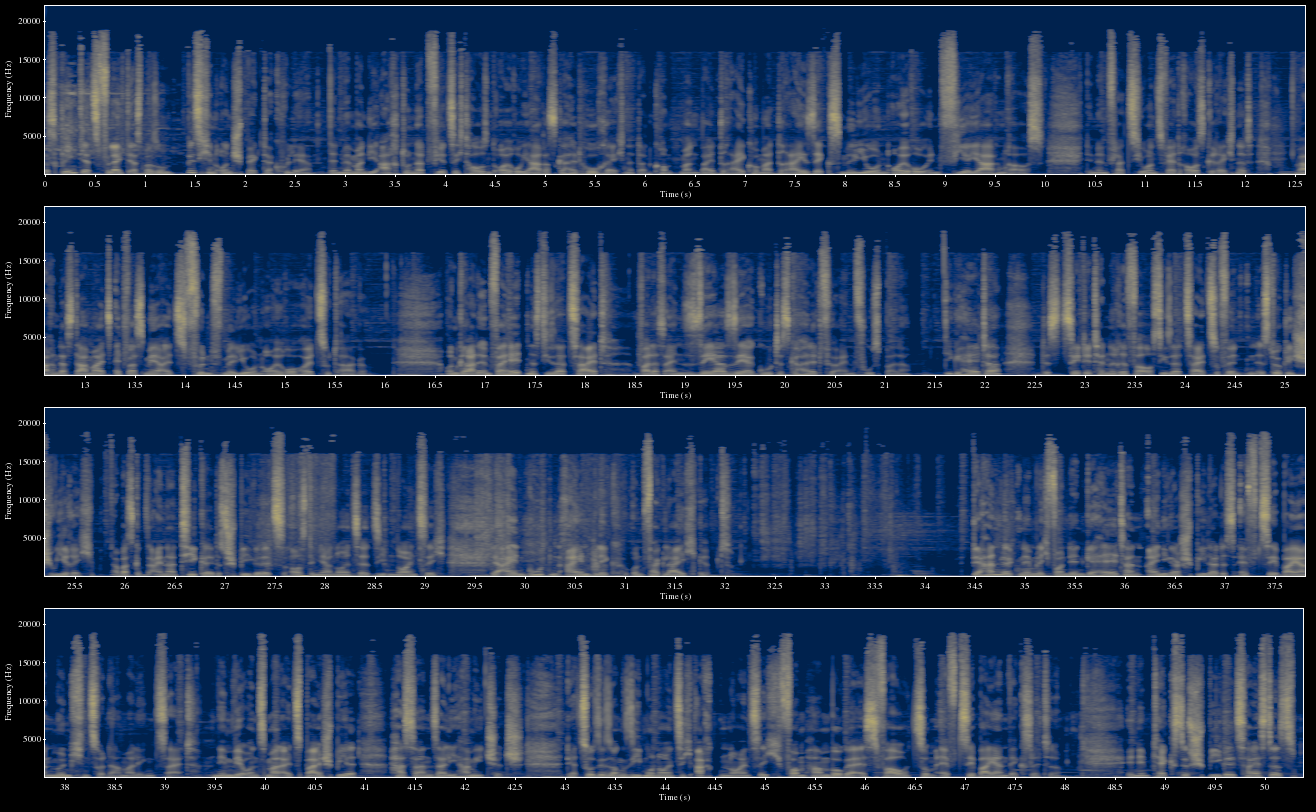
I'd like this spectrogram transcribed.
Das klingt jetzt vielleicht erstmal so ein bisschen unspektakulär, denn wenn man die 840.000 Euro Jahresgehalt hochrechnet, dann kommt man bei 3,36 Millionen Euro in vier Jahren raus. Den Inflationswert rausgerechnet waren das damals etwas mehr als 5 Millionen Euro heutzutage. Und gerade im Verhältnis dieser Zeit war das ein sehr, sehr gutes Gehalt für einen Fußballer. Die Gehälter des CT Teneriffa aus dieser Zeit zu finden, ist wirklich schwierig. Aber es gibt einen Artikel des Spiegels aus dem Jahr 1997, der einen guten Einblick und Vergleich gibt. Der handelt nämlich von den Gehältern einiger Spieler des FC Bayern München zur damaligen Zeit. Nehmen wir uns mal als Beispiel Hassan Salihamidzic, der zur Saison 97-98 vom Hamburger SV zum FC Bayern wechselte. In dem Text des Spiegels heißt es,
